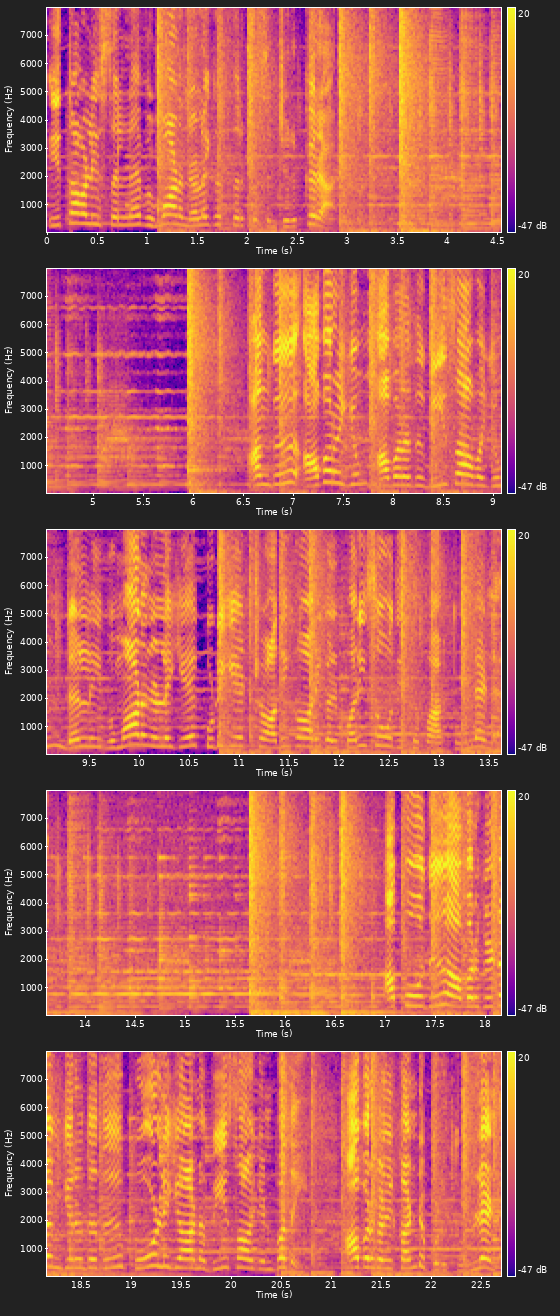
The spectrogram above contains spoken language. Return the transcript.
இத்தாலி செல்ல விமான நிலையத்திற்கு சென்றிருக்கிறார். அங்கு அவரையும் அவரது விசாவையும் டெல்லி விமான நிலைய குடியேற்ற அதிகாரிகள் பரிசோதித்து பார்த்துள்ளனர். அப்போது அவர்களிடம் இருந்தது போலியான விசா என்பதை அவர்கள் கண்டுபிடித்துள்ளனர்.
